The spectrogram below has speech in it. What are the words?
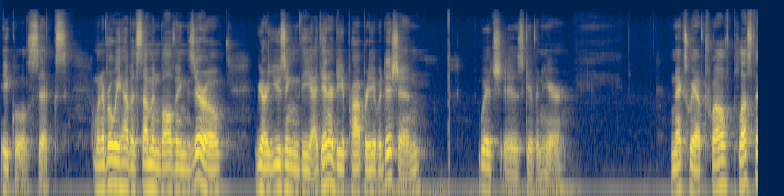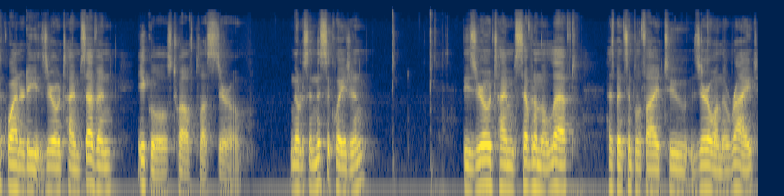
equals 6. Whenever we have a sum involving 0, we are using the identity property of addition, which is given here. Next we have 12 plus the quantity 0 times 7 equals 12 plus 0. Notice in this equation, the 0 times 7 on the left has been simplified to 0 on the right.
